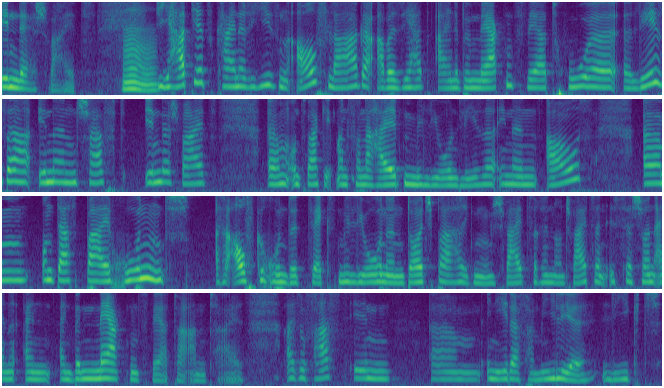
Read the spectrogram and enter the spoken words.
in der Schweiz. Mhm. Die hat jetzt keine Riesenauflage, aber sie hat eine bemerkenswert hohe äh, Leserinnenschaft in der Schweiz. Ähm, und zwar geht man von einer halben Million LeserInnen aus. Ähm, und das bei rund, also aufgerundet sechs Millionen deutschsprachigen Schweizerinnen und Schweizern ist das schon ein, ein, ein bemerkenswerter Anteil. Also fast in, ähm, in jeder Familie liegt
